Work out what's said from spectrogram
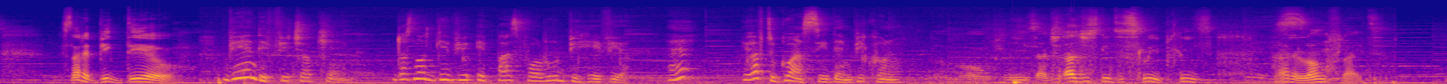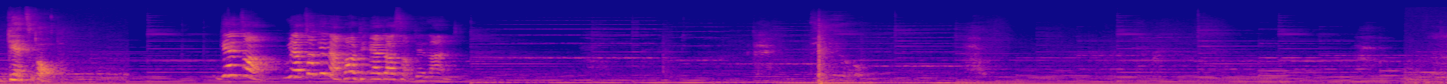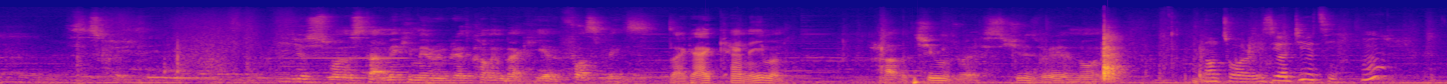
It's not a big deal. Being the future king does not give you a pass for rude behavior. Eh? You have to go and see them, Bikunu. Oh, please. I just, I just need to sleep, please. I had a long flight. Get up. Get up. We are talking about the elders of the land. This is crazy. You just want to start making me regret coming back here in the first place. Like I can't even have a chilled rest. Shit is very annoying. Don't worry, it's your duty. Hmm?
